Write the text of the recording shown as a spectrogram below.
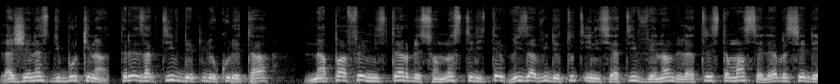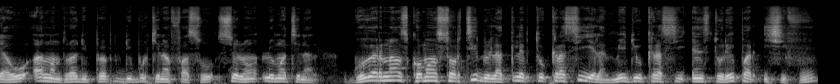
la jeunesse du Burkina, très active depuis le coup d'État, n'a pas fait mystère de son hostilité vis-à-vis de toute initiative venant de la tristement célèbre CDAO à l'endroit du peuple du Burkina Faso, selon le matinal. Gouvernance, comment sortir de la kleptocratie et la médiocratie instaurée par Ishifou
